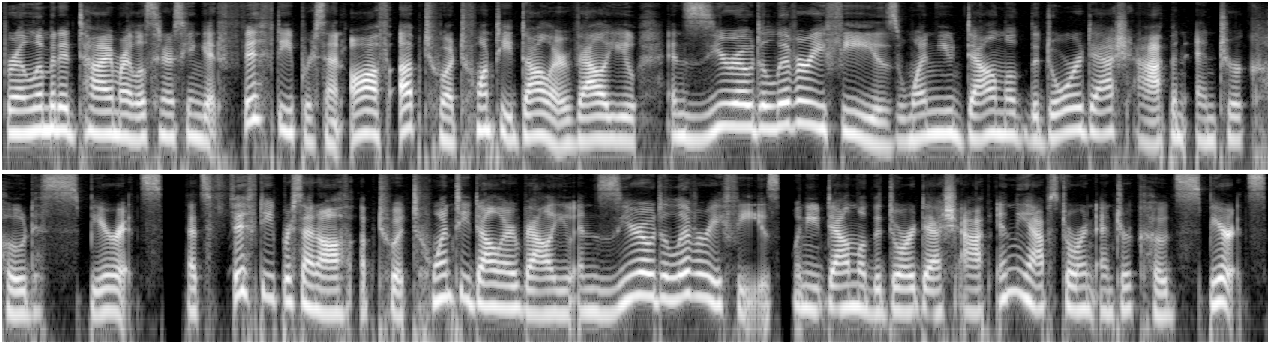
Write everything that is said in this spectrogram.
For a limited time, our listeners can get 50% off up to a $20 value and zero delivery fees when you download the DoorDash app and enter code SPIRITS. That's 50% off up to a $20 value and zero delivery fees when you download the DoorDash app in the App Store and enter code SPIRITS.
